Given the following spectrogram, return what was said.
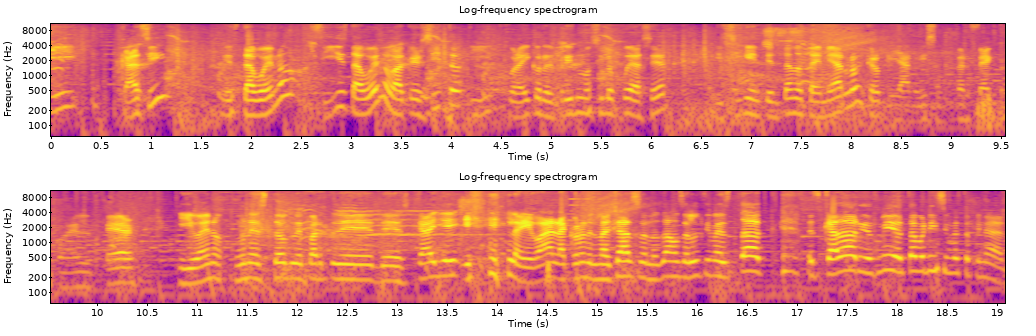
Y casi está bueno, sí está bueno, Backercito. Y por ahí con el ritmo sí lo puede hacer. Y sigue intentando timearlo. Y creo que ya lo hizo perfecto con el Fair y bueno, un stock de parte de, de y la iguala con el machazo. Nos vamos al último stock. Pescador, Dios mío, está buenísimo este final.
